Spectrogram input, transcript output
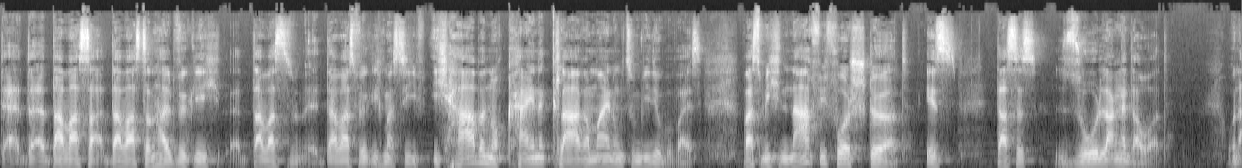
da, da, da war es da war's dann halt wirklich, da war es da war's wirklich massiv. Ich habe noch keine klare Meinung zum Videobeweis. Was mich nach wie vor stört, ist, dass es so lange dauert. Und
